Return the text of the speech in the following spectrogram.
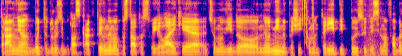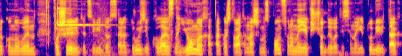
травня. Будьте друзі, будь ласка, активними. Поставте свої лайки цьому відео. Неодмінно пишіть коментарі, підписуйтеся на фабрику новин, поширюйте це відео серед друзів, колег, знайомих, а також ставайте нашими спонсорами. Якщо дивитеся на Ютубі, відтак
